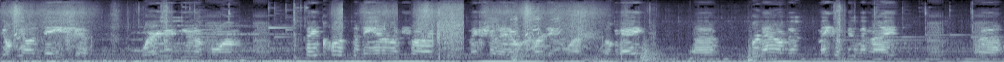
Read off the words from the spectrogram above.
You'll be on day shift. Wear your uniform. Animatronics. Make sure they don't hurt anyone, okay? Uh, for now, just make it through the night. Uh,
